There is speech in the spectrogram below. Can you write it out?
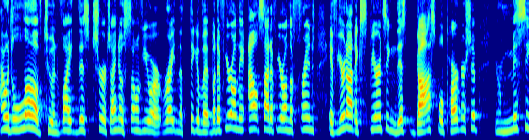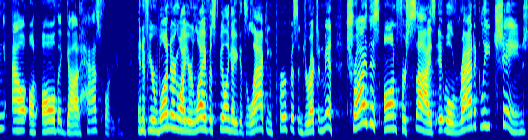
I would love to invite this church. I know some of you are right in the thick of it, but if you're on the outside, if you're on the fringe, if you're not experiencing this gospel partnership, you're missing out on all that God has for you. And if you're wondering why your life is feeling like it's lacking purpose and direction, man, try this on for size. It will radically change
